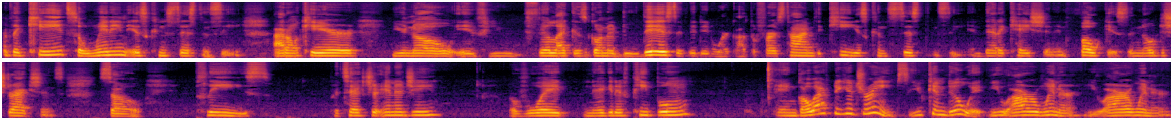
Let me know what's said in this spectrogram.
The key to winning is consistency. I don't care, you know, if you feel like it's going to do this, if it didn't work out the first time. The key is consistency and dedication and focus and no distractions. So please protect your energy, avoid negative people and go after your dreams. You can do it. You are a winner. You are a winner.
